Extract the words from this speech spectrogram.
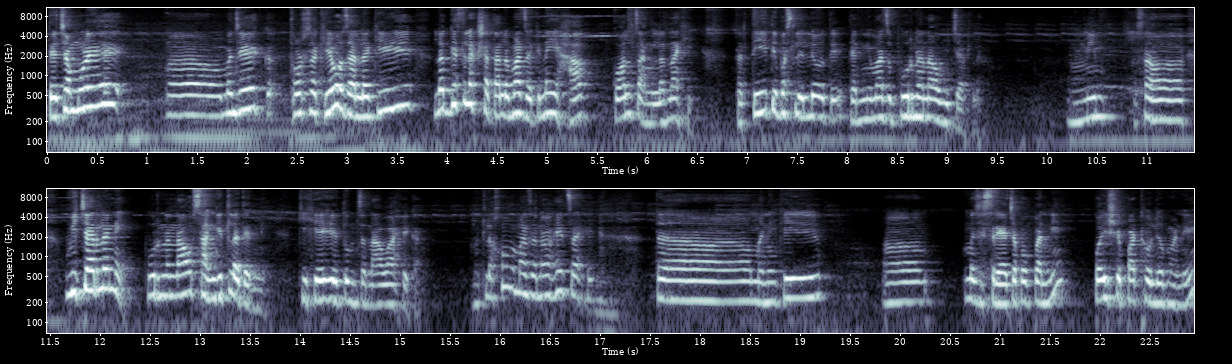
त्याच्यामुळे म्हणजे एक थोडंसं खेळ झालं की लगेच लक्षात आलं माझं की नाही हा कॉल चांगला नाही. तर ते इथे बसलेले होते. त्यांनी माझं पूर्ण नाव विचारलं. मी सा- विचारलं नाही. पूर्ण नाव सांगितलं त्यांनी की हे हे तुमचं नाव आहे का? म्हटलं हो माझं नाव हेच आहे. तर म्हणे की म्हणजे श्रेयाच्या पप्पांनी पैसे पाठवले म्हणे.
